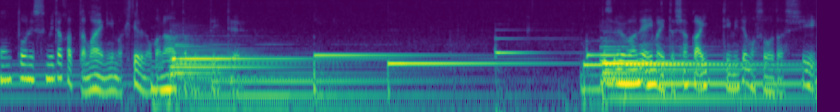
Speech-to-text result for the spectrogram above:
本当に住みたかった前に今来てるのかなと思っていてそれはね今言った社会って意味でもそうだし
